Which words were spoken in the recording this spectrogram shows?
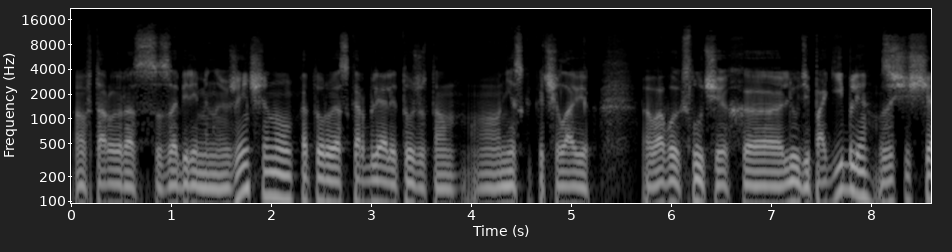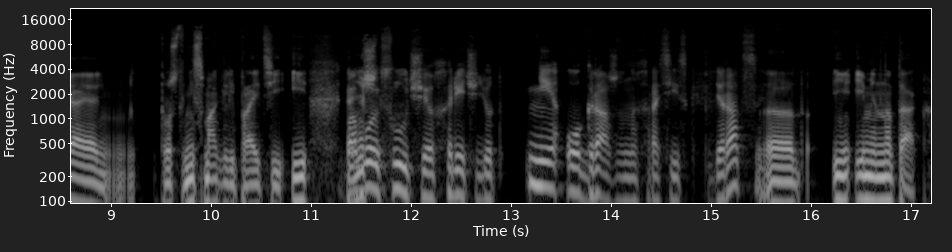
второй раз за беременную женщину, которую оскорбляли, тоже там несколько человек. В обоих случаях люди погибли, защищая просто не смогли пройти. И, конечно... В обоих случаях речь идет не о гражданах Российской Федерации. Э, и именно так.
